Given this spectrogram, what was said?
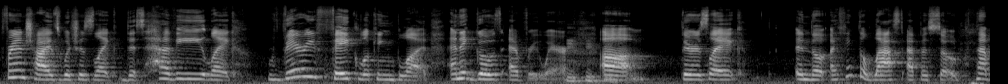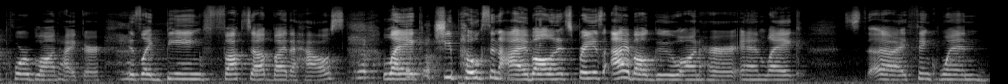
franchise, which is like this heavy, like very fake looking blood, and it goes everywhere. um, there's like in the I think the last episode, that poor blonde hiker is like being fucked up by the house. Like she pokes an eyeball and it sprays eyeball goo on her, and like uh, I think when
